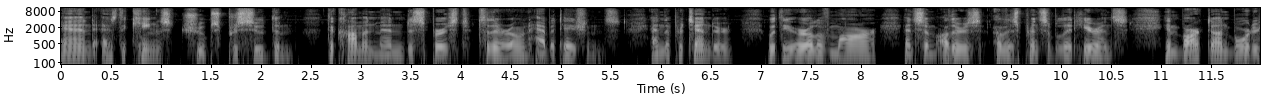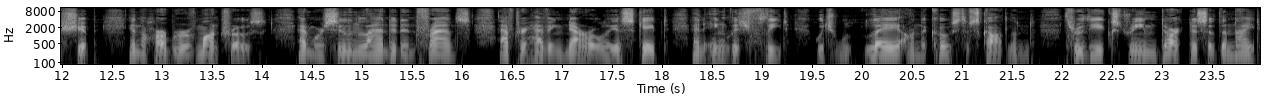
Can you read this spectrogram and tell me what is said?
and as the king's troops purfued them, the common men difperfed to their own habitations, and the Pretender, with the Earl of Mar and fome others of his principal adherents, embarked on board a fhip in the harbour of Montrofe, and were foon landed in France, after having narrowly efcaped an Englifh fleet which lay on the coaft of Scotland, through the extreme darknefs of the night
